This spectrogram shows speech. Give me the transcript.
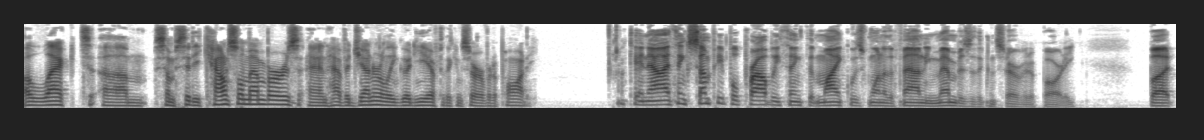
elect um, some city council members and have a generally good year for the Conservative Party. Okay, now I think some people probably think that Mike was one of the founding members of the Conservative Party, but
